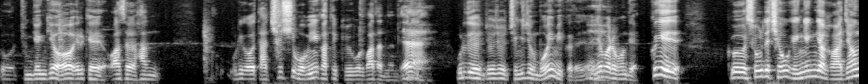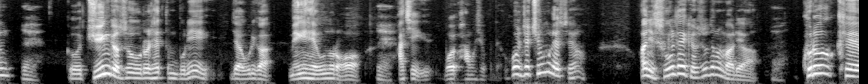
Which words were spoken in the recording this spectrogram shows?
또 중견기업 이렇게 와서 한 우리가 다 75명이 같은 교육을 받았는데 예. 우리도 요- 요즘 정기적으로 모임이 있거든요. 예. 이 말을 보는데 그게 그 서울대 최고 경쟁자 과정 예. 그 주임 교수를 했던 분이 이제 우리가 명예회원으로 예. 같이 뭐 하모셨거든요. 그걸 저 질문했어요. 아니 서울대 교수들은 말이야 예. 그렇게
